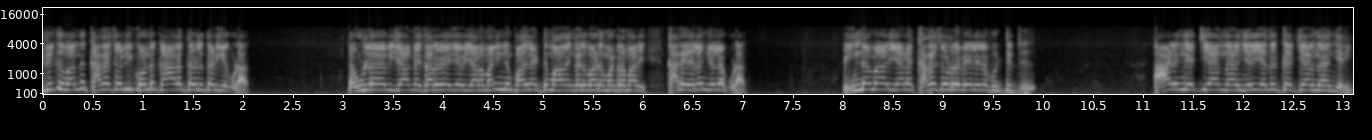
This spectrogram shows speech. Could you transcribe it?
இதுக்கு வந்து கதை சொல்லி கொண்டு காலத்தை இழுத்தடிக்க கூடாது உள்ள விசாரணை சர்வேஜ விசாரணை மாதிரி இன்னும் பதினெட்டு மாதங்கள் வேணுமன்ற மாதிரி கதையெல்லாம் சொல்லக்கூடாது. இந்த மாதிரியான கதை சொல்ற வேலையில விட்டுட்டு ஆளுங்கட்சியா இருந்தாலும் சரி எதிர்கட்சியா இருந்தாலும் சரி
